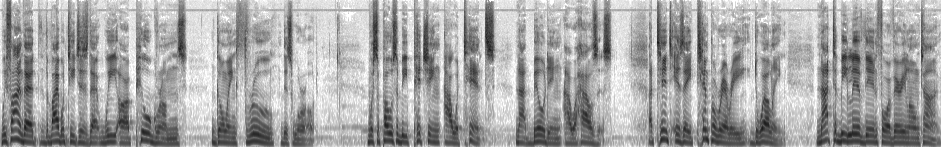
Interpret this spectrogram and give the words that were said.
We find that the Bible teaches that we are pilgrims going through this world. We're supposed to be pitching our tents not building our houses. A tent is a temporary dwelling, not to be lived in for a very long time.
